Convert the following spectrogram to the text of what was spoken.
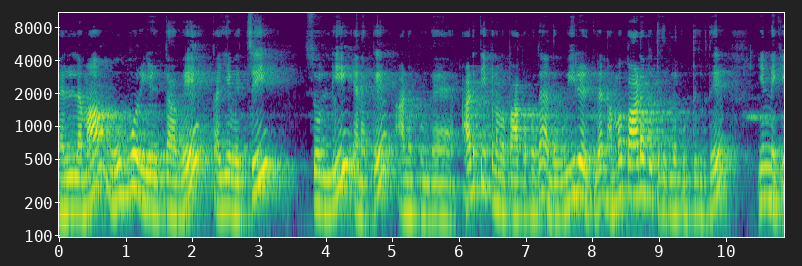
மெல்லமாக ஒவ்வொரு எழுத்தாகவே கையை வச்சு சொல்லி எனக்கு அனுப்புங்க. அடுத்து இப்போ நம்ம பார்க்க போது அந்த உயிரெழுத்தில் நம்ம பாடப்புத்தகத்தில் கொடுத்துக்கிறது. இன்றைக்கி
